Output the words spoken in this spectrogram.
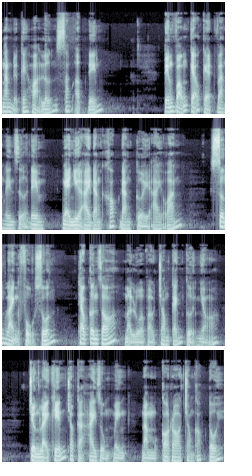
ngăn được cái họa lớn sắp ập đến. Tiếng võng kéo kẹt vang lên giữa đêm, nghe như ai đang khóc đang cười ai oán. Sương lạnh phủ xuống, theo cơn gió mà lùa vào trong cánh cửa nhỏ. Chừng lại khiến cho cả hai dùng mình nằm co ro trong góc tối.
